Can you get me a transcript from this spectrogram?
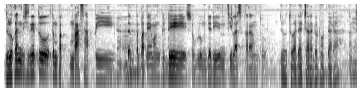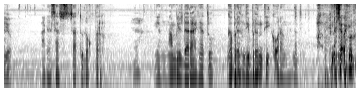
Dulu kan di sini tuh tempat merasapi dan tempatnya emang gede sebelum jadiin villa sekarang tuh. Dulu tuh ada acara donor darah Natio. Ada sas- satu dokter yang ngambil darahnya tuh nggak berhenti berhenti ke orangnya nanti. Nacaweng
